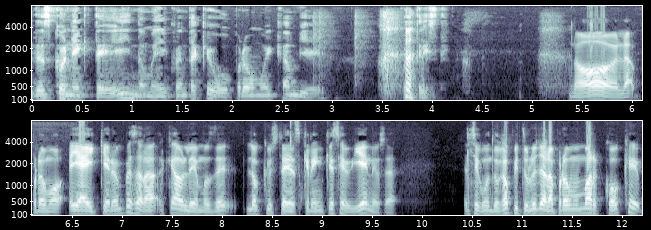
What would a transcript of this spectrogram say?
desconecté y no me di cuenta que hubo promo y cambié. Fue triste. No, la promo. Y ahí quiero empezar a que hablemos de lo que ustedes creen que se viene. O sea, el segundo capítulo ya la promo marcó que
